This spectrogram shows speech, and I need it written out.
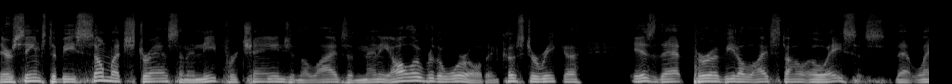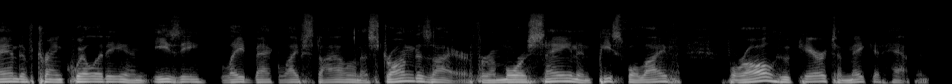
There seems to be so much stress and a need for change in the lives of many all over the world, and Costa Rica is that Pura Vida lifestyle oasis, that land of tranquility and easy, laid back lifestyle, and a strong desire for a more sane and peaceful life for all who care to make it happen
